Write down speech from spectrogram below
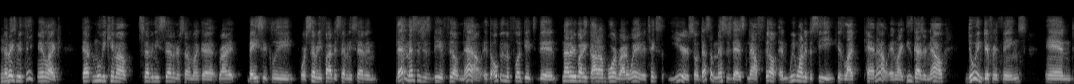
Yeah. That makes me think, man. Like that movie came out 77 or something like that, right? Basically, or 75 to 77. That message is being felt now. If the opening the floodgates did, not everybody got on board right away. It takes years. So that's a message that's now felt. And we wanted to see his life pan out. And like these guys are now doing different things. And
